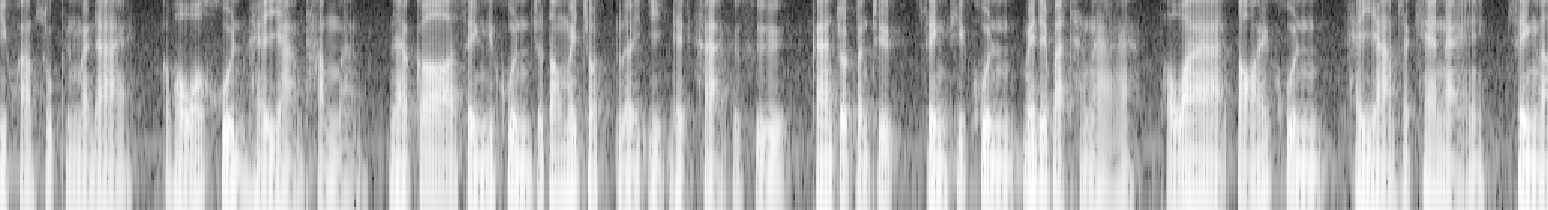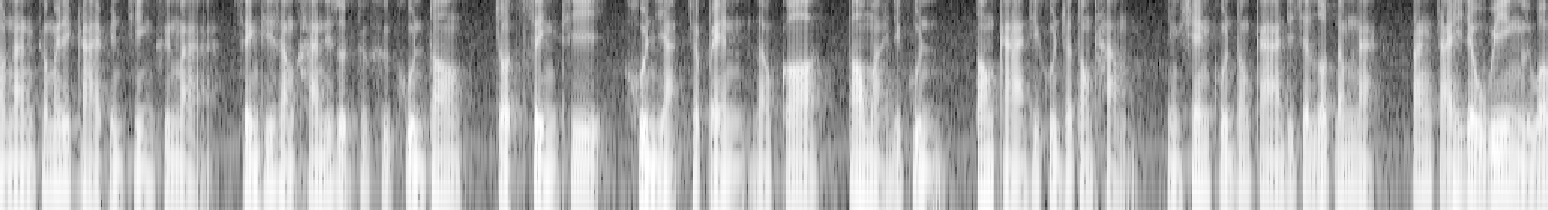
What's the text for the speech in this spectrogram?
มีความสุขขึ้นมาได้ ก็เพราะว่าคุณพยายามทำมัน แล้วก็สิ่งที่คุณจะต้องไม่จดเลยอีกเด็ดขาดก็คือ การจดบันทึกสิ่งที่คุณไม่ได้ปรารถนา เพราะว่าต่อให้คุณพยายามสักแค่ไหน สิ่งเหล่านั้นก็ไม่ได้กลายเป็นจริงขึ้นมา สิ่งที่สำคัญที่สุดก็คือคุณต้องจดสิ่งที่คุณอยากจะเป็น แล้วก็เป้าหมายที่คุณ ต้องการที่คุณจะต้องทำอย่างเช่น คุณต้องการที่จะลดน้ำหนัก ตั้งใจที่จะวิ่งหรือว่า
